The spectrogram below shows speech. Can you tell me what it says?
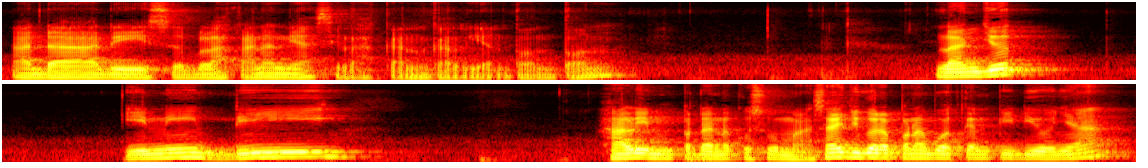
Ada di sebelah kanan ya, silahkan kalian tonton. Lanjut, ini di Halim Perdana Kusuma. Saya juga udah pernah buatkan videonya.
